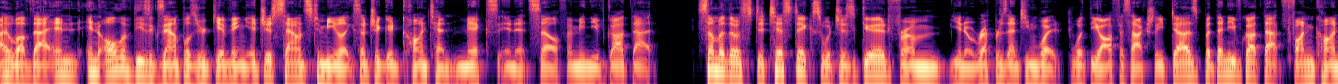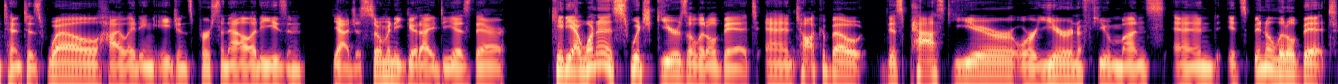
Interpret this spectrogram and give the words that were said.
I love that. And in all of these examples you're giving, it just sounds to me like such a good content mix in itself. I mean, you've got that some of those statistics which is good from you know representing what what the office actually does but then you've got that fun content as well highlighting agents personalities and yeah just so many good ideas there katie i want to switch gears a little bit and talk about this past year or year and a few months and it's been a little bit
